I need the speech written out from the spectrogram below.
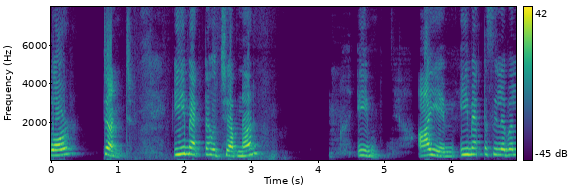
পর ইম্পর্ট্যান্ট ইম একটা হচ্ছে আপনার ইম আই এম ইম একটা সিলেবল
